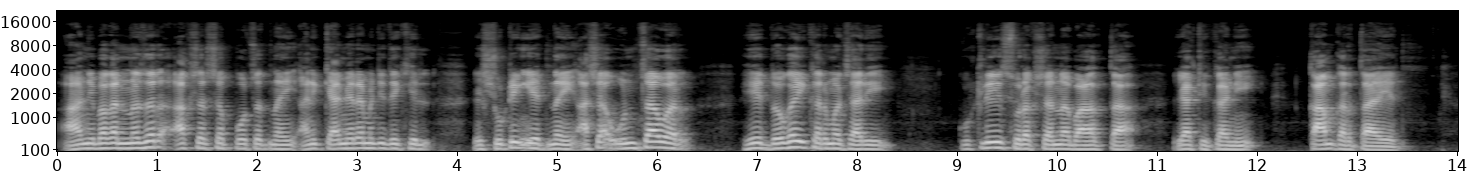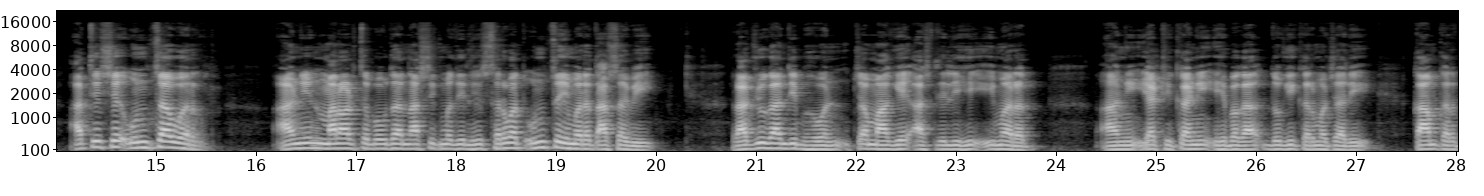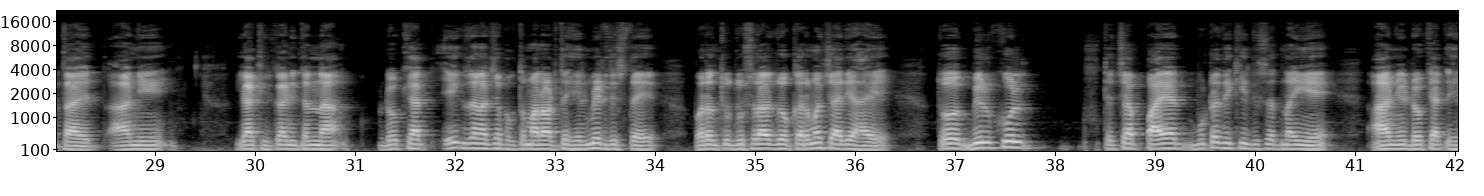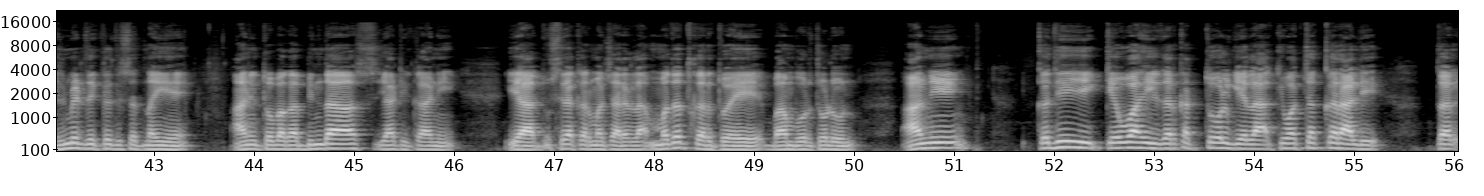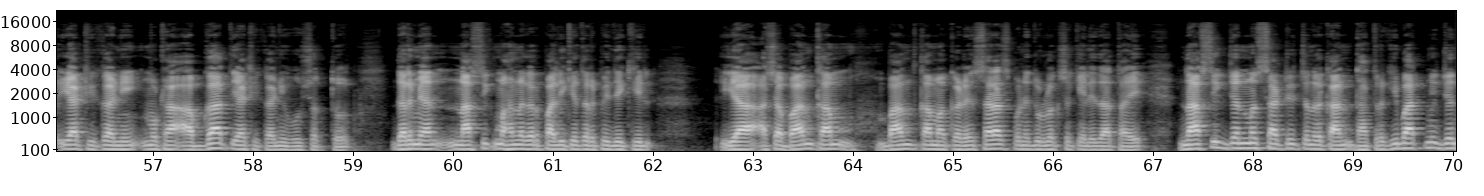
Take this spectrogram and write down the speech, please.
आणि बघा नजर अक्षरशः पोचत नाही आणि कॅमेऱ्यामध्ये देखील हे शूटिंग येत नाही. अशा उंचावर हे दोघंही कर्मचारी कुठलीही सुरक्षा न बाळगता या ठिकाणी काम करतायत. अतिशय उंचावर आणि मला वाटतं बहुधा नाशिकमधील ही सर्वात उंच इमारत असावी. राजीव गांधी भवनच्या मागे असलेली ही इमारत आणि या ठिकाणी हे बघा दोघी कर्मचारी काम करतायत आणि या ठिकाणी त्यांना डोक्यात एक जणाचं फक्त मला वाटतं हेल्मेट दिसतं आहे परंतु दुसरा जो कर्मचारी आहे तो बिलकुल त्याच्या पायात बुटं देखील दिसत नाही आहे आणि डोक्यात हेल्मेट देखील दिसत नाही आहे आणि तो बघा बिंदास या ठिकाणी या दुसऱ्या कर्मचाऱ्याला मदत करतो आहे बांबूर चढून. आणि कधीही केव्हाही जर का तोल गेला किंवा चक्कर आली तर या ठिकाणी मोठा अपघात या ठिकाणी होऊ शकतो. दरम्यान नाशिक महानगरपालिकेतर्फे देखील या अशा बांधकाम बांधकामाकडे सर्रासपणे दुर्लक्ष केले जात आहे. नाशिक जन्मसाठी चंद्रकांत धात्रक ही बातमी जन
